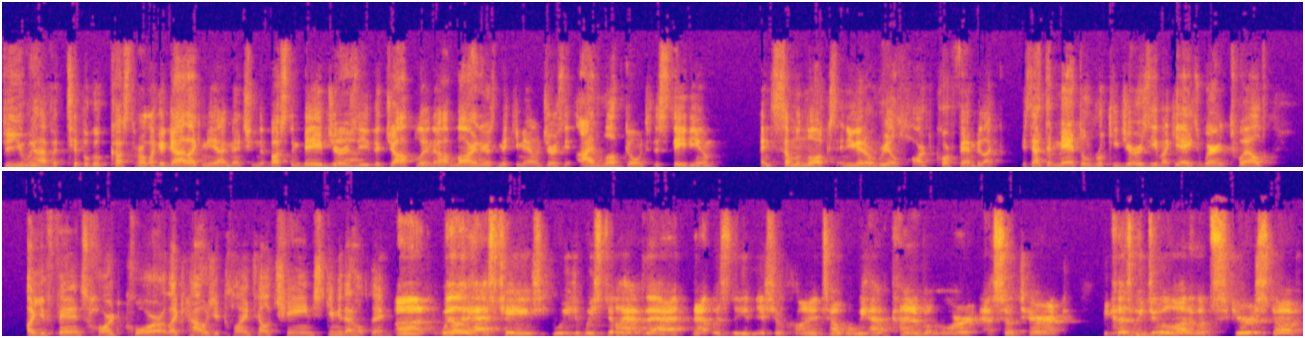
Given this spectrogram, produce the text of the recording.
Do you have a typical customer like a guy like me? I mentioned the Bustin' Babe jersey, yeah. the Joplin uh, Mariners Mickey Mantle jersey. I love going to the stadium and someone looks and you get a real hardcore fan be like, "Is that the Mantle rookie jersey?" I'm like, "Yeah, he's wearing 12." Are your fans hardcore? Like, how's your clientele changed? Give me that whole thing. Uh, well, it has changed. We, we still have that. That was the initial clientele, but we have kind of a more esoteric, because we do a lot of obscure stuff.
